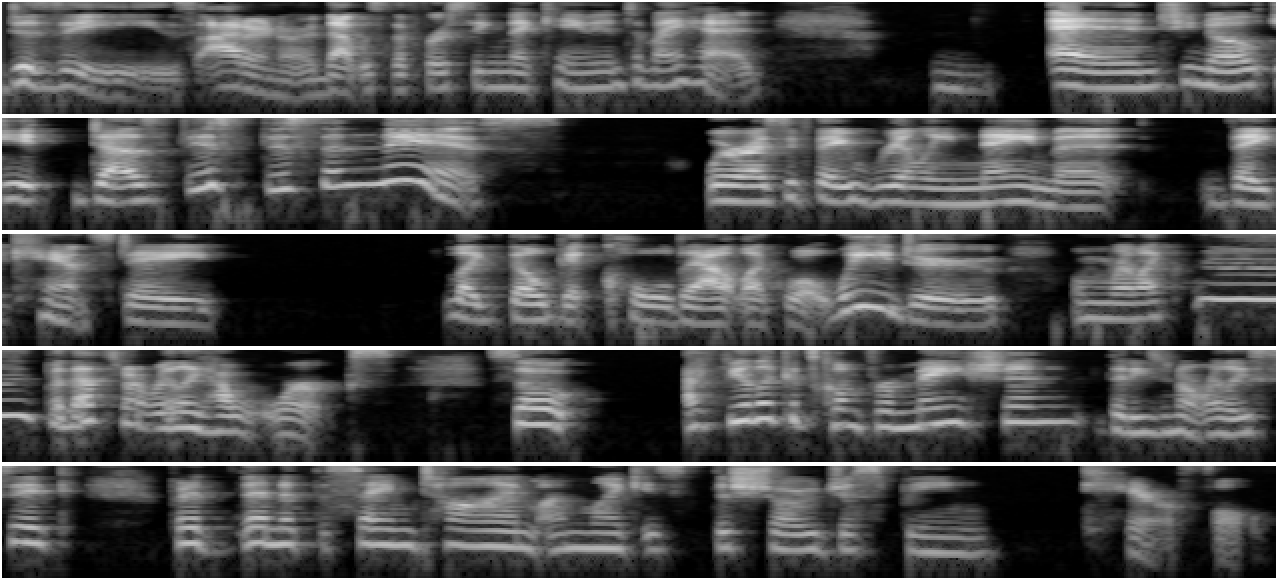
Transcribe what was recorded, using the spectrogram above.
disease. I don't know. That was the first thing that came into my head. And, you know, it does this, this, and this. Whereas if they really name it, they can't stay, like, they'll get called out like what we do when we're like, mm, but that's not really how it works. So I feel like it's confirmation that he's not really sick, but then at the same time, I'm like, is the show just being careful?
